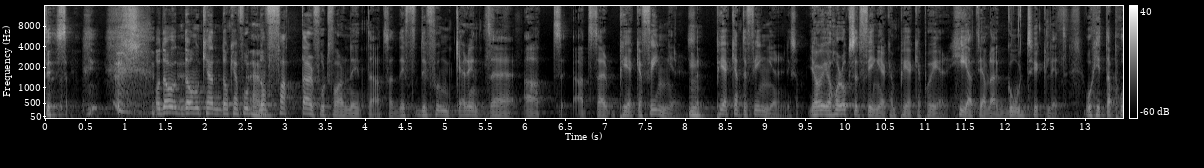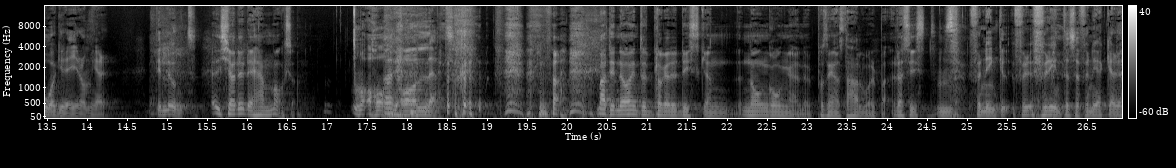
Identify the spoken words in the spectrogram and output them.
Och de, de, kan, de, kan fort, de fattar fortfarande inte att så här, det, det funkar inte att, att så här, peka finger. Så här, Peka inte finger. Liksom. Jag, jag har också ett finger jag kan peka på er. Helt jävla godtyckligt. Och hitta på grejer om er. Det är lugnt. Kör du det hemma också? Ja, ja lätt. Martin, du har inte plockat ut disken någon gång nu på senaste halvåret. Rasist. Förninkel, för, förintelseförnekare.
